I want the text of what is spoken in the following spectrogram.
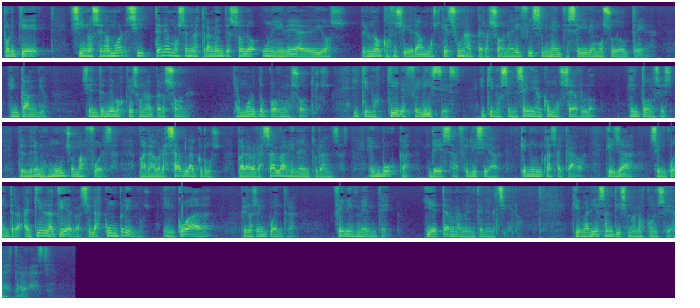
Porque si, nos enamor si tenemos en nuestra mente solo una idea de Dios, pero no consideramos que es una persona, difícilmente seguiremos su doctrina. En cambio, si entendemos que es una persona ha muerto por nosotros y que nos quiere felices y que nos enseña cómo serlo, entonces tendremos mucho más fuerza para abrazar la cruz, para abrazar las bienaventuranzas, en busca de esa felicidad que nunca se acaba, que ya se encuentra aquí en la tierra, si las cumplimos, incoada, pero se encuentra felizmente y eternamente en el cielo. Que María Santísima nos conceda esta gracia.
